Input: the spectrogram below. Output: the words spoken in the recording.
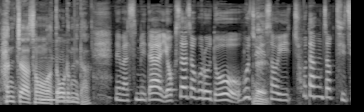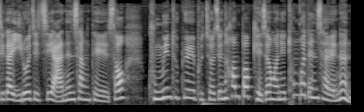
한자 성어가 음. 떠오릅니다. 네, 맞습니다. 역사적으로도 호주에서 이 초당적 지지가 이루어지지 않은 상태에서 국민 투표에 붙여진 헌법 개정안이 통과된 사례는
